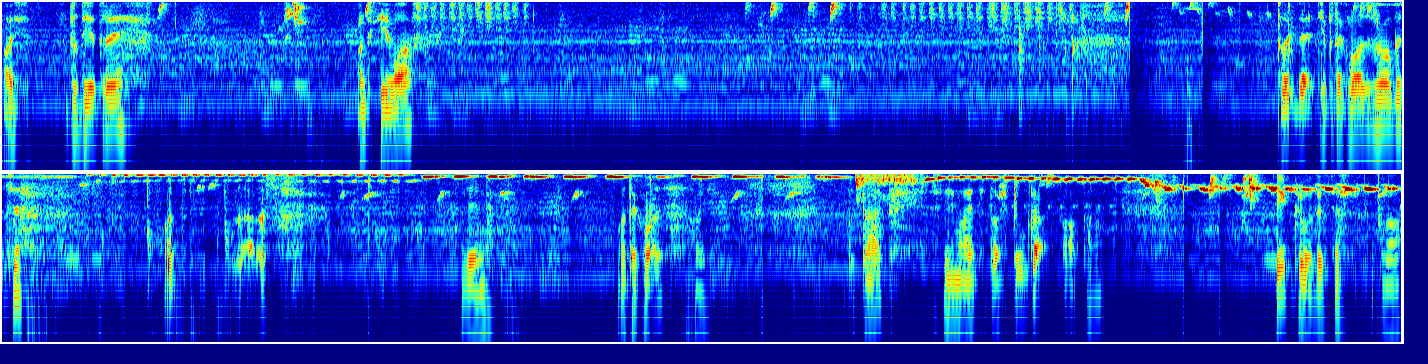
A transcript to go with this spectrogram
Ось. Тут є три. Отакий вас. То йде, типу так от робиться. От зараз. Блін. Отак ось. Ой. Так, знімається та штука. Опа. І крутиться. Ну,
